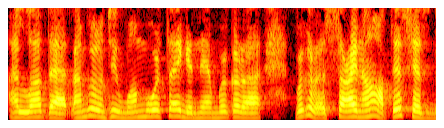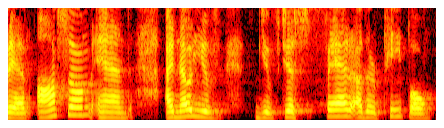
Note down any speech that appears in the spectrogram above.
I love that. I'm going to do one more thing, and then we're going to we're going to sign off. This has been awesome, and I know you've you've just fed other people.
